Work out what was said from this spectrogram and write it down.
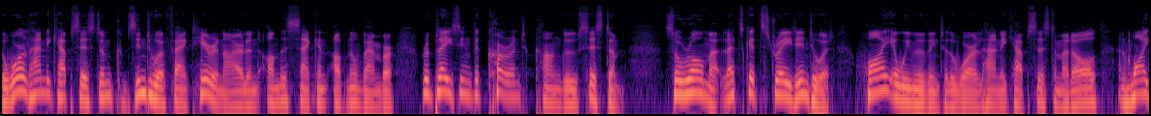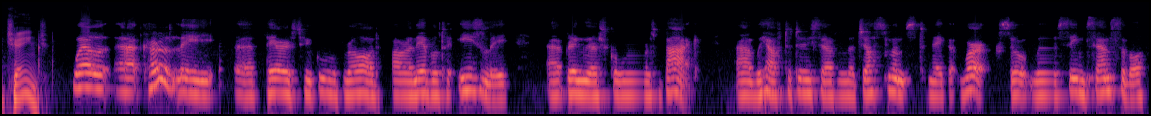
The World Handicap System comes into effect here in Ireland on the 2nd of November, replacing the current CONGU system. So, Roma, let's get straight into it. Why are we moving to the World Handicap System at all, and why change? Well, uh, currently, uh, players who go abroad are unable to easily uh, bring their scores back. Uh, we have to do several adjustments to make it work. So it would seem sensible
